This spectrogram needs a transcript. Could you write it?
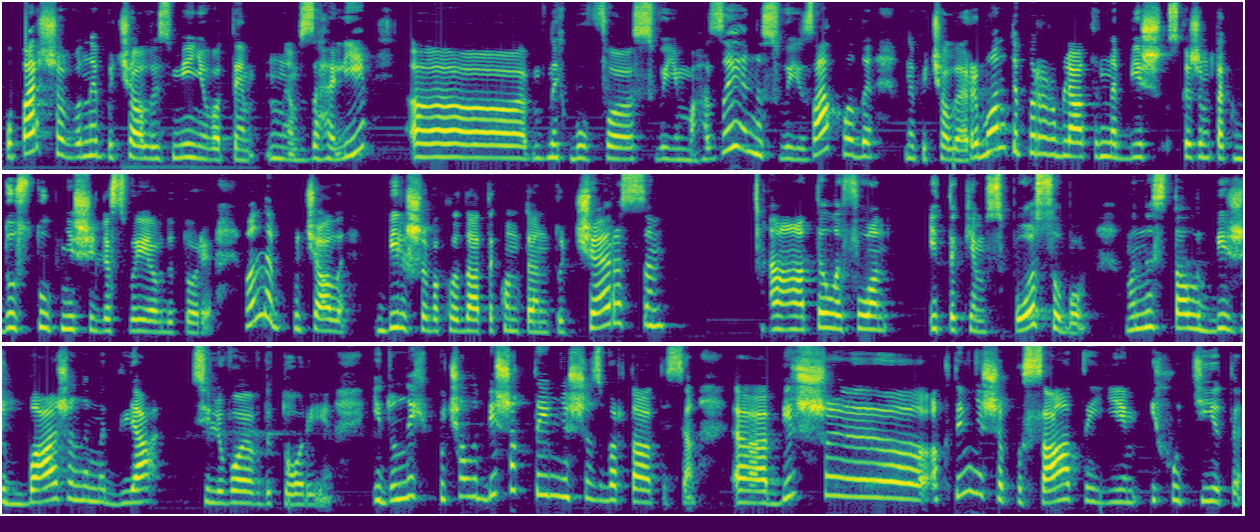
По-перше, вони почали змінювати взагалі. Е, В них був е, свої магазини, свої заклади. Вони почали ремонти переробляти на більш, скажімо так, доступніші для своєї аудиторії. Вони почали більше викладати контенту через е, телефон. І таким способом вони стали більш бажаними для цільової аудиторії, і до них почали більш активніше звертатися, е, більш активніше писати їм і хотіти.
